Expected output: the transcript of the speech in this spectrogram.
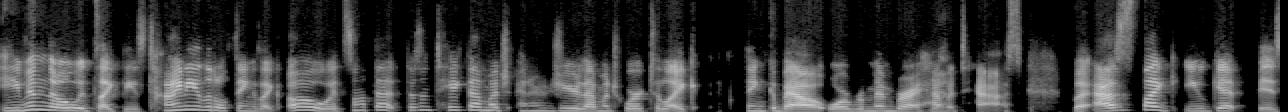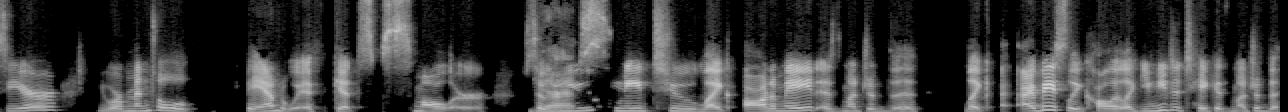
even though it's like these tiny little things like oh it's not that doesn't take that much energy or that much work to like think about or remember i have yeah. a task but as like you get busier your mental bandwidth gets smaller so yes. you need to like automate as much of the like I basically call it like you need to take as much of the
